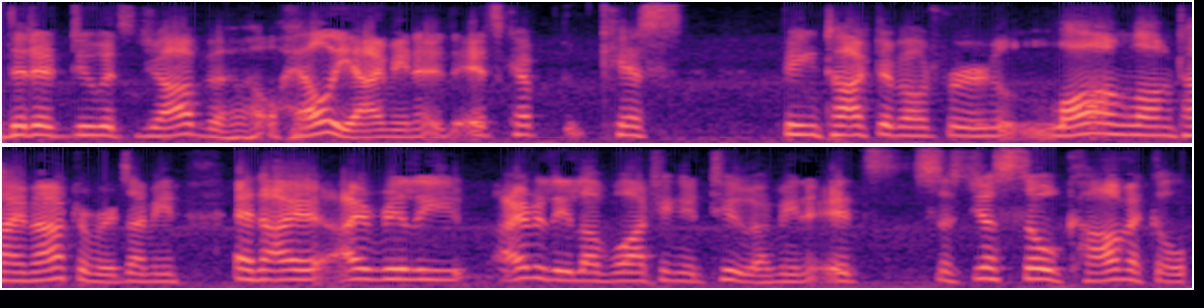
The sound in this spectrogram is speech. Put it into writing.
did it do its job? Hell yeah! I mean, it, it's kept Kiss being talked about for a long, long time afterwards. I mean, and I, I really, I really love watching it too. I mean, it's just so comical.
